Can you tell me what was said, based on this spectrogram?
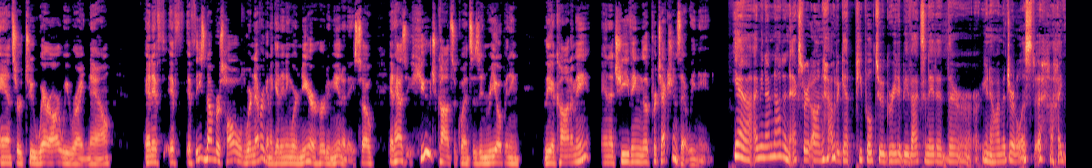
answer to where are we right now. And if if if these numbers hold, we're never going to get anywhere near herd immunity. So it has huge consequences in reopening the economy and achieving the protections that we need. Yeah, I mean, I'm not an expert on how to get people to agree to be vaccinated. There, you know, I'm a journalist. I,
